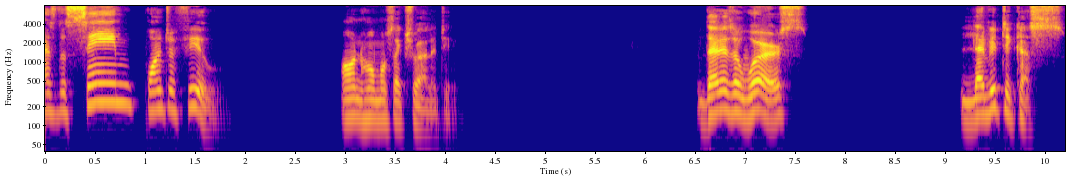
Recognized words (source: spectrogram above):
has the same point of view on homosexuality. There is a verse, Leviticus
